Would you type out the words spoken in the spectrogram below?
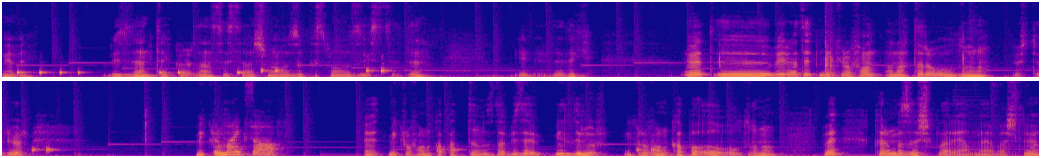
Evet. Bizden tekrardan sesi açmamızı, kısmamızı istedi. İleri dedik. Evet, e, bir adet mikrofon anahtarı olduğunu gösteriyor. The Mikrofon, mic's off. evet, mikrofonu kapattığımızda bize bildiriyor mikrofonun kapalı olduğunu ve kırmızı ışıklar yanmaya başlıyor.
